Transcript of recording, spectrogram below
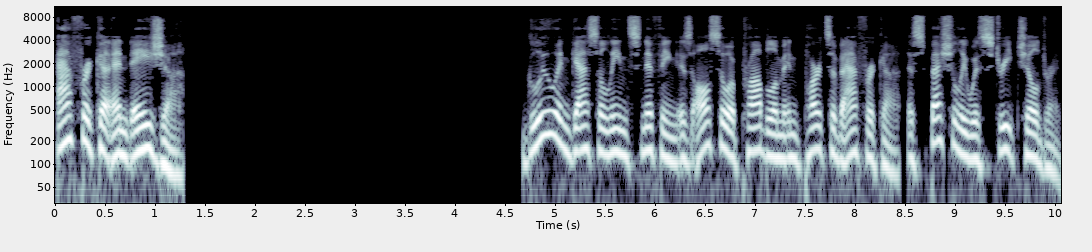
Africa and Asia Glue and gasoline sniffing is also a problem in parts of Africa, especially with street children.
